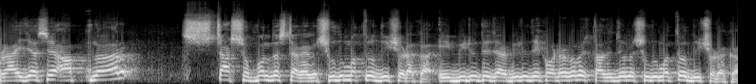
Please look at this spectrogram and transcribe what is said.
প্রাইস আছে আপনার চারশো পঞ্চাশ টাকা শুধুমাত্র দুইশো টাকা। এই ভিডিওতে যারা ভিডিও দেখে অর্ডার করবে, তাদের জন্য শুধুমাত্র দুইশো টাকা।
